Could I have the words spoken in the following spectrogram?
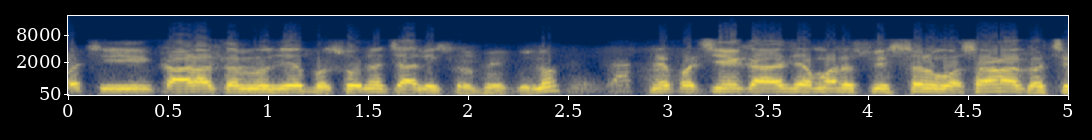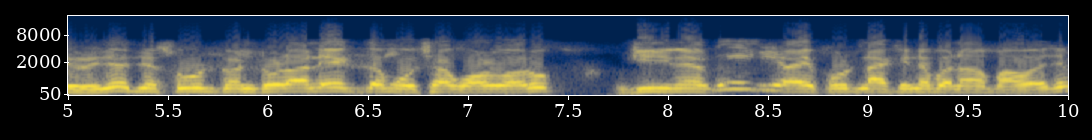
પછી કાળા તલનું છે બસો ને ચાલીસ રૂપિયા કિલો. ને પછી એક આ છે અમારું સ્પેશિયલ વસાણા કચેરી છે જે સૂટ ગંઠોળા ને એકદમ ઓછા ગોળ વાળું ઘી ને ડ્રાયફ્રૂટ નાખીને બનાવવામાં આવે છે.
